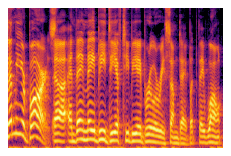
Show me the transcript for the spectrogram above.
Send me your bars. Uh, and they may be DFTBA Brewery someday, but they won't.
